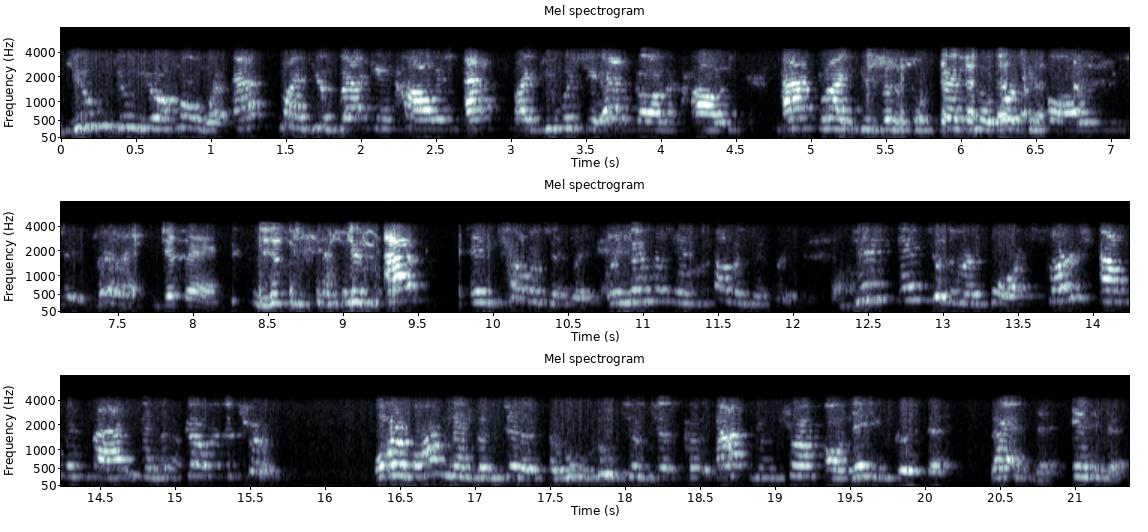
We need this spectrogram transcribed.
You do your homework. Act like you're back in college. Act like you wish you had gone to college. Act like you've been a professional working for all these years. Just ask. Just act intelligently. Remember intelligently. Dig into the report, search out the facts, and discover the truth. One of our members did a who, who just could not do Trump on any good day, bad day, any day.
